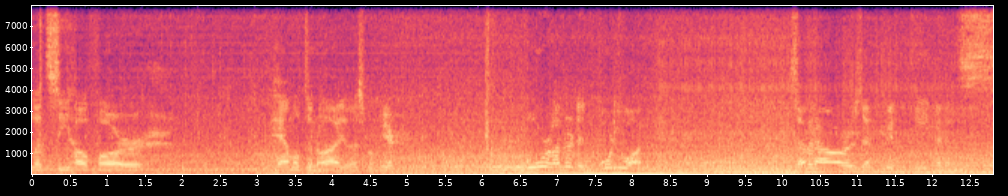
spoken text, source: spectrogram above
Well, let's see how far Hamilton, Ohio is from here. 441. Seven hours and 15 minutes.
